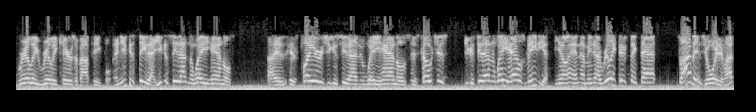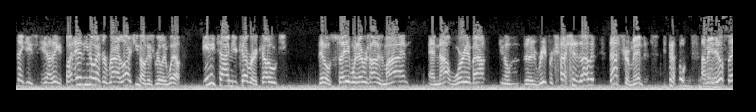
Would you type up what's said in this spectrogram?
really, really cares about people, and you can see that. You can see that in the way he handles uh, his, his players. You can see that in the way he handles his coaches. You can see that in the way he handles media. You know, and I mean, I really do think that. So I've enjoyed him. I think he's, I think it's fun. And you know, as a Ryan Large, you know this really well. Anytime you cover a coach that'll say whatever's on his mind and not worry about, you know, the repercussions of it, that's tremendous. You know, I mean, he'll say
